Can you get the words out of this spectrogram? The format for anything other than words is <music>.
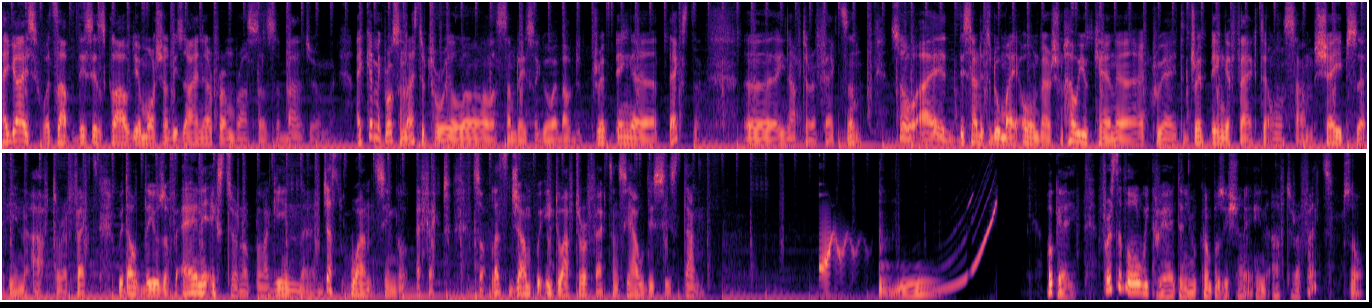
Hey guys, what's up? This is Claudio, motion designer from Brussels, Belgium. I came across a nice tutorial uh, some days ago about dripping uh, text uh, in After Effects. So I decided to do my own version, how you can uh, create a dripping effect on some shapes in After Effects without the use of any external plugin, just one single effect. So let's jump into After Effects and see how this is done. Okay, first of all we create a new composition in After Effects, so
